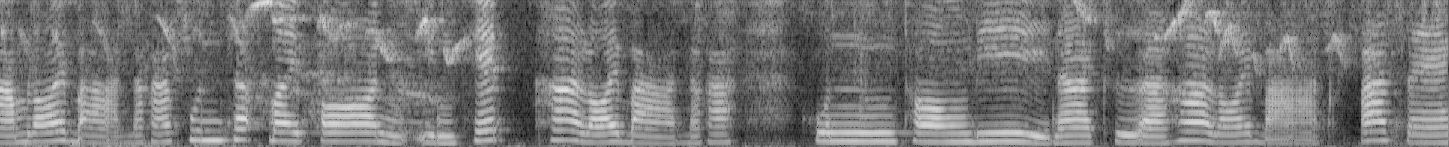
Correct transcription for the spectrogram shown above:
300 บาทนะคะ คุณชะไมพรอิ่นเพชร 500 บาทนะคะ คุณทองดีนาเครือ 500 บาท ป้าแสง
